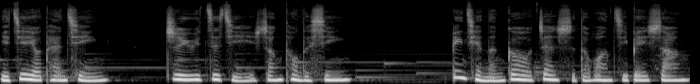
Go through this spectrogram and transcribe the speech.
也借由弹琴治愈自己伤痛的心，并且能够暂时的忘记悲伤。”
